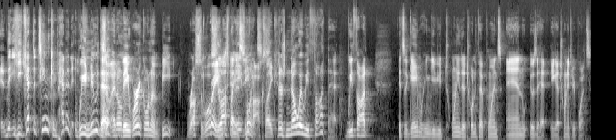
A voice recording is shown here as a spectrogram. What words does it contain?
He kept the team competitive. we knew that So I don't- they weren't going to beat Russell Wilson. Right, he lost by and the eight points. Seahawks. Like- there's no way we thought that. We thought it's a game where he can give you 20 to 25 points, and it was a hit. He got 23 points.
